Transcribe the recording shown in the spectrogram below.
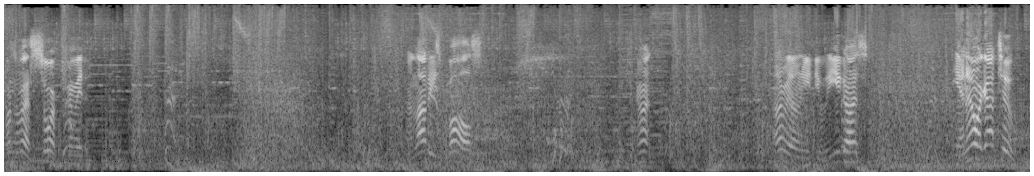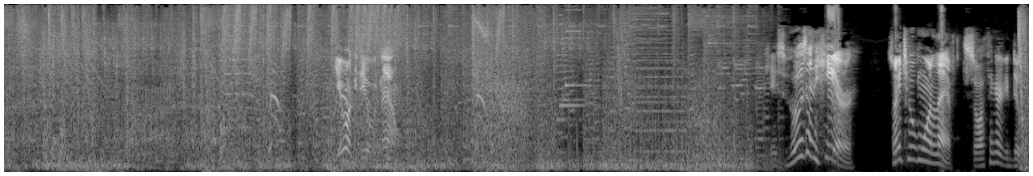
What's that sword pyramid? A lot of these balls. You know what? I don't really need with you guys. Yeah, now I got to. You I can deal with now. Okay, so who's in here? There's only two more left, so I think I can do it.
